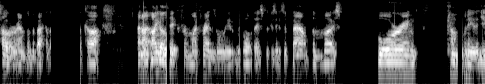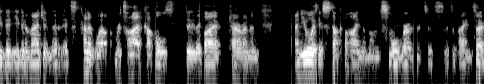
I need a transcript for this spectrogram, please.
tow around on the back of a car. And I, I got a stick from my friends when we, we bought this because it's about the most boring company that you could you could imagine. It's kind of what retired couples do. They buy a caravan and and you always get stuck behind them on small roads. It's it's a pain. So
